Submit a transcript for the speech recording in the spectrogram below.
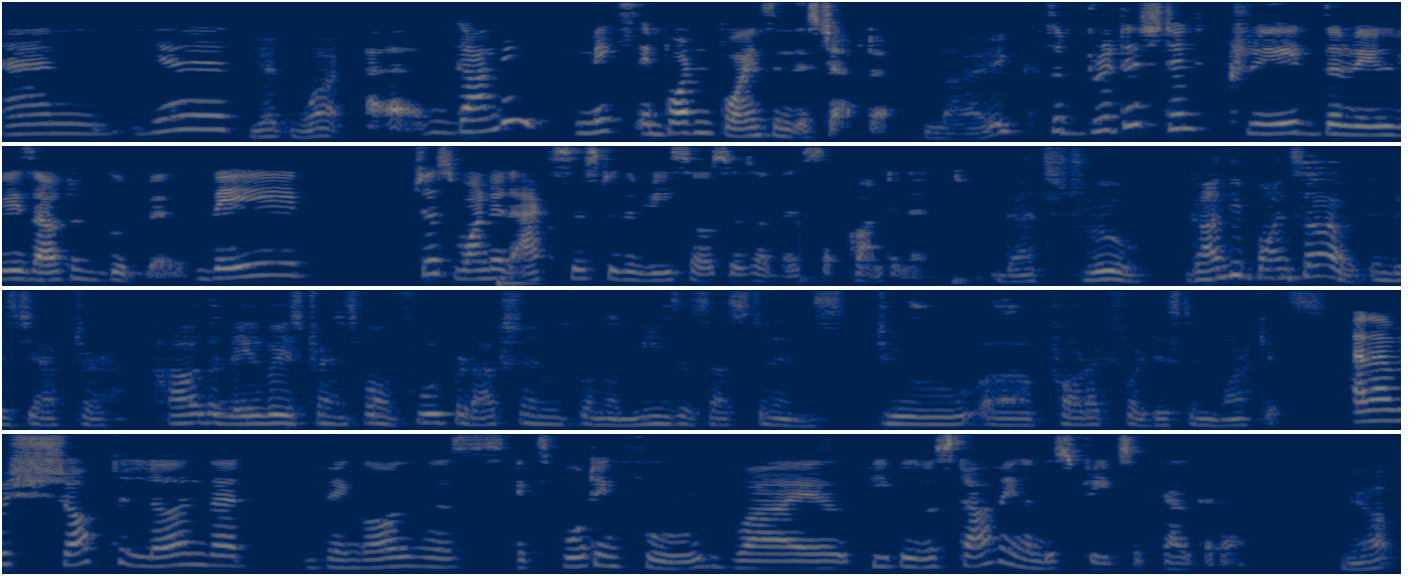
And yet. Yet what? uh, Gandhi makes important points in this chapter. Like? The British didn't create the railways out of goodwill. They just wanted access to the resources of the subcontinent. That's true. Gandhi points out in this chapter how the railways transform food production from a means of sustenance to a product for distant markets. And I was shocked to learn that Bengal was exporting food while people were starving on the streets of Calcutta. Yep.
